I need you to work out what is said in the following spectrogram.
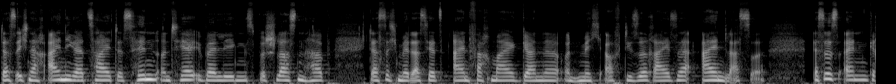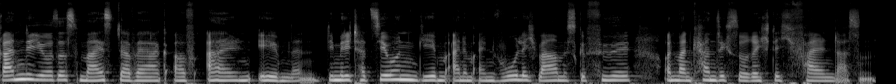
dass ich nach einiger Zeit des Hin- und Herüberlegens beschlossen habe, dass ich mir das jetzt einfach mal gönne und mich auf diese Reise einlasse. Es ist ein grandioses Meisterwerk auf allen Ebenen. Die Meditationen geben einem ein wohlig warmes Gefühl und man kann sich so richtig fallen lassen.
